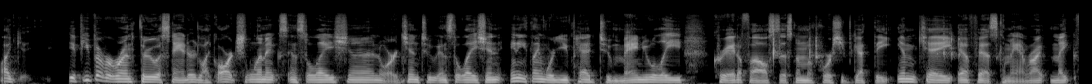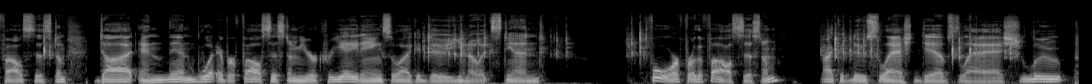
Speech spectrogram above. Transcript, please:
like if you've ever run through a standard like Arch Linux installation or Gentoo installation, anything where you've had to manually create a file system, of course, you've got the mkfs command, right? Make file system dot, and then whatever file system you're creating. So I could do, you know, extend four for the file system. I could do slash dev slash loop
